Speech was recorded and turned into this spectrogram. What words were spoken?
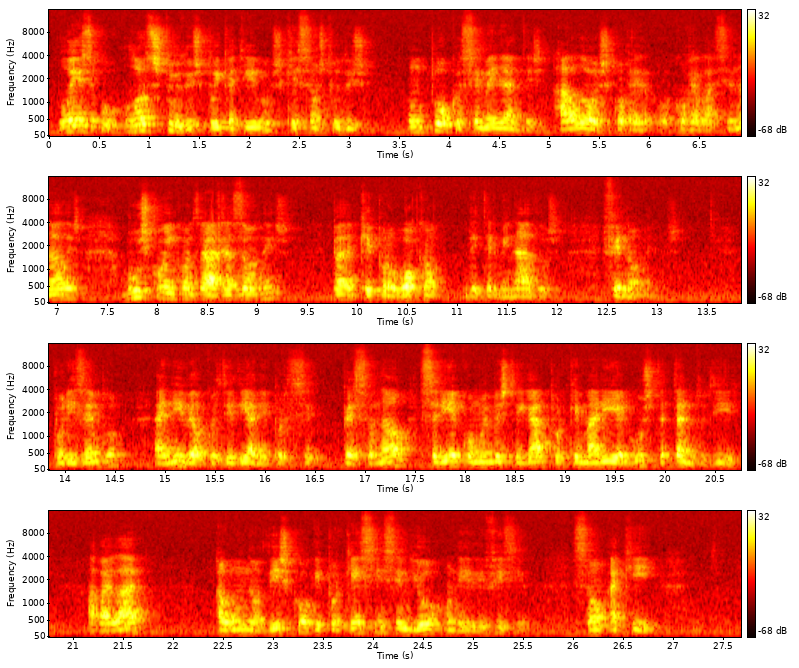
Os estudos explicativos, que são estudos um pouco semelhantes a los correlacionais, buscam encontrar razões que provocam determinados fenómenos. Por exemplo, a nível cotidiano e personal, seria como investigar porque Maria gosta tanto de ir a bailar a um disco e porque se incendiou um edifício. São aqui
